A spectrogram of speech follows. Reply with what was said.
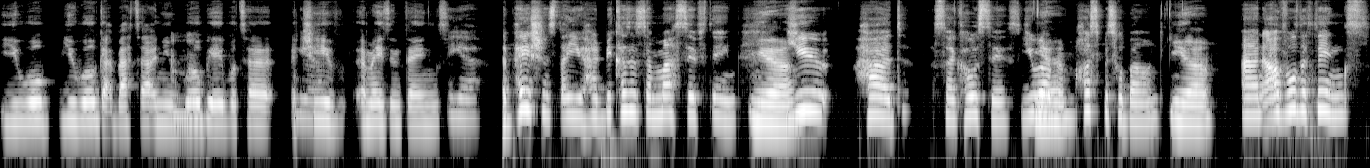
You will you will get better and you will Mhm. be able to Yeah. achieve amazing things. Yeah. The patience that you had, because it's a massive thing, Yeah. you had psychosis, you were Yeah. hospital bound, Yeah. and out of all the things,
